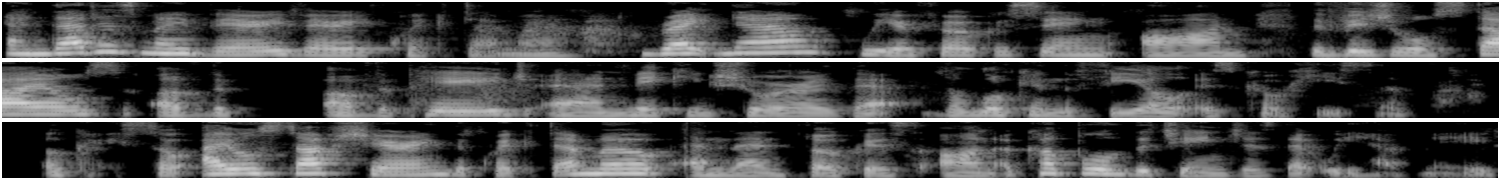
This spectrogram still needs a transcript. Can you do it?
And that is my very, very quick demo. Right now, we are focusing on the visual styles of the, of the page and making sure that the look and the feel is cohesive. Okay, so I will stop sharing the quick demo and then focus on a couple of the changes that we have made.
